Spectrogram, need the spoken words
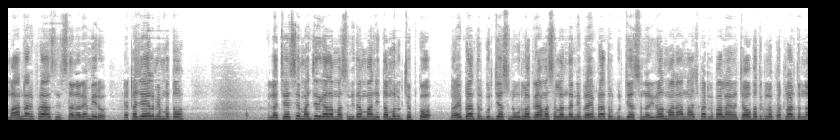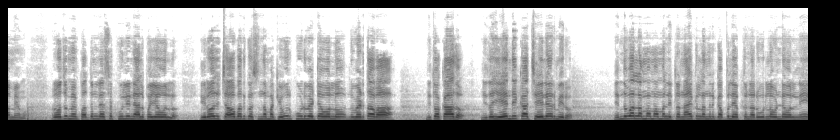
మారడానికి ప్రయత్నిస్తున్నారే మీరు? ఎట్లా చేయాలి మిమ్మతో? ఇలా చేస్తే మంచిది కదమ్మా సునీతమ్మ నీ తమ్ములకు చెప్పుకో. భయభ్రాంతులు గురి చేస్తున్నారు ఊర్లో గ్రామస్తులందరినీ భయభ్రాంతులు గురి చేస్తున్నారు. ఈరోజు మా నాన్న హాస్పిటల్ పాలన చౌబతుకులో కొట్లాడుతున్నాం మేము. రోజు మేము పొద్దున్న లేస్తే కూలీ నేలపోయేవాళ్ళు ఈరోజు చౌబతికి చౌబతుకు వస్తుందా మాకు ఎవరు కూడబెట్టేవాళ్ళు నువ్వు పెడతావా? నీతో కాదు. నీతో ఏంది కాదు చేయలేరు మీరు. ఎందువల్లమ్మా మమ్మల్ని ఇట్లా నాయకులందరినీ గబ్బులు చెప్తున్నారు ఊర్లో ఉండేవాళ్ళని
